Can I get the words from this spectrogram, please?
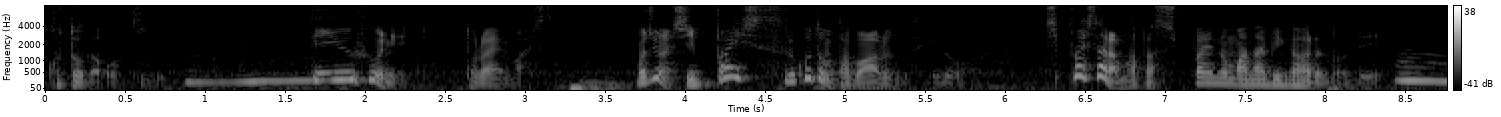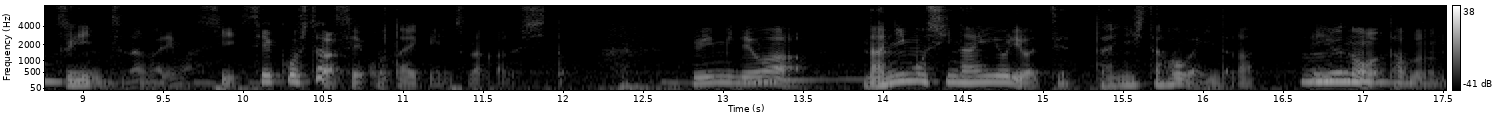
ことが起きる。うんっていうふうに捉えました。もちろん失敗することも多分あるんですけど失敗したらまた失敗の学びがあるのでうん。次につながりますし成功したら成功体験につながるしと。いう意味では何もしないよりは絶対にした方がいいんだなっていうのを多分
